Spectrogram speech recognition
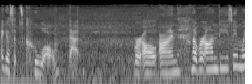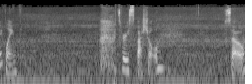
I guess it's cool that we're all on, that we're on the same wavelength. It's very special. So,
